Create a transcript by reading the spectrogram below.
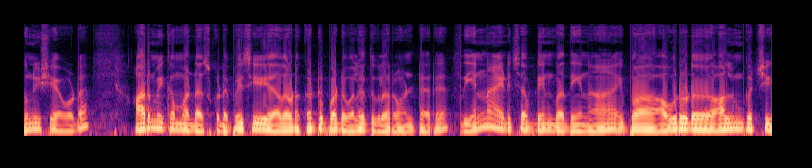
துனிஷியாவோட ஆர்மி கமாண்டர்ஸ் கூட பேசி அதோட கட்டுப்பாட்டு வலயத்துக்குள்ளார் வந்துட்டார். இது என்ன ஆயிடுச்சு அப்படின்னு பார்த்தீங்கன்னா இப்போ அவரோட ஆளும் கட்சி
